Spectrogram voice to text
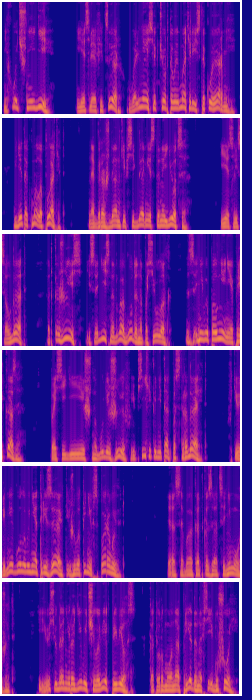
Не хочешь, не иди. Если офицер, увольняйся к чертовой матери из такой армии, где так мало платят. На гражданке всегда место найдется. Если солдат, откажись и садись на два года на поселок за невыполнение приказа. Посидишь, но будешь жив, и психика не так пострадает. В тюрьме головы не отрезают и животы не вспарывают. А собака отказаться не может. Ее сюда нерадивый человек привез, которому она предана всей душой.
